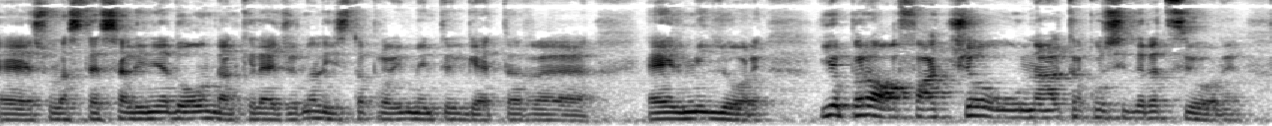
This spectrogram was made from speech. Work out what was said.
è sulla stessa linea d'onda anche lei è giornalista probabilmente il Getter eh, è il migliore. Io però faccio un'altra considerazione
